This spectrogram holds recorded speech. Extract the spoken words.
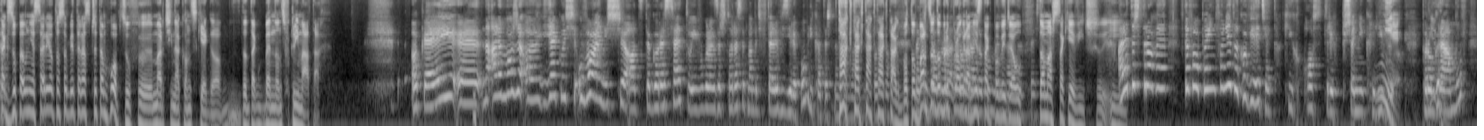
tak zupełnie serio, to sobie teraz czytam chłopców y, Marcina Kąckiego, to tak będąc w klimatach. Okej, e, no ale może o, jakoś uwolnisz się od tego resetu i w ogóle zresztą reset ma być w telewizji Republika też Tak, nazywany, tak, tak, tak, to tak, bo to taki bardzo dobry program jest, tak powiedział. Tomasz Sakiewicz. I... Ale też trochę w TVP Info nie tylko wiecie, takich ostrych, przenikliwych Nie, programów. Nie,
